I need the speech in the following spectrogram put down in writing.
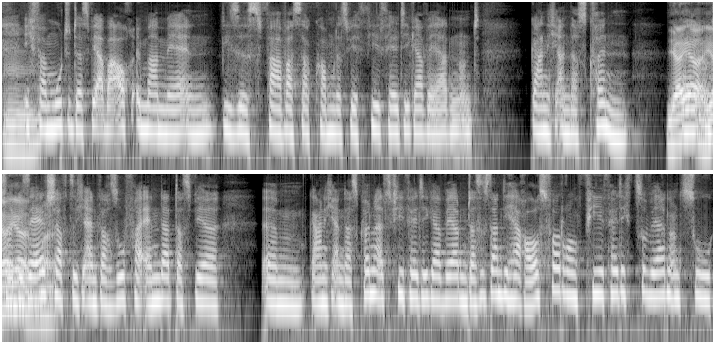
Mhm. Ich vermute, dass wir aber auch immer mehr in dieses Fahrwasser kommen, dass wir vielfältiger werden und gar nicht anders können. Ja, weil ja, unsere ja, Gesellschaft ja. sich einfach so verändert, dass wir ähm, gar nicht anders können als vielfältiger werden. Das ist dann die Herausforderung, vielfältig zu werden und zu,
